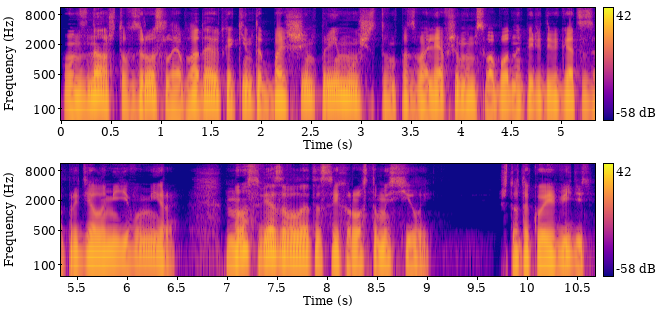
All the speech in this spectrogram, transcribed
Он знал, что взрослые обладают каким-то большим преимуществом, позволявшим им свободно передвигаться за пределами его мира – но связывал это с их ростом и силой. Что такое видеть,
